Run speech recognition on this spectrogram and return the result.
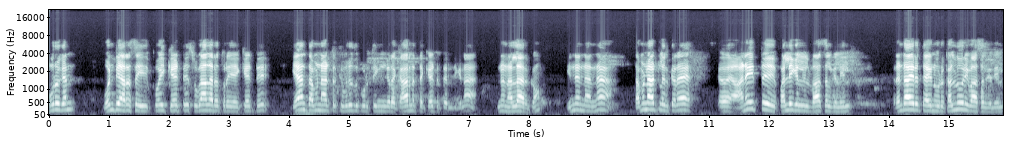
முருகன் ஒன்றிய அரசை போய் கேட்டு சுகாதாரத்துறையை கேட்டு ஏன் தமிழ்நாட்டிற்கு விருது கொடுத்தீங்கிற காரணத்தை கேட்டு தெரிஞ்சுக்கினா இன்னும் நல்லா இருக்கும். இன்னும் என்னன்னா தமிழ்நாட்டில் இருக்கிற அனைத்து பள்ளிகளில் வாசல்களில் ரெண்டாயிரத்தி ஐநூறு கல்லூரி வாசல்களில்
